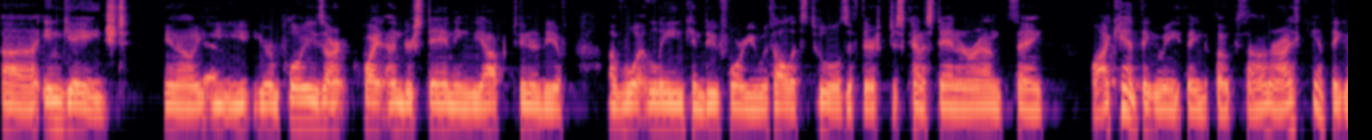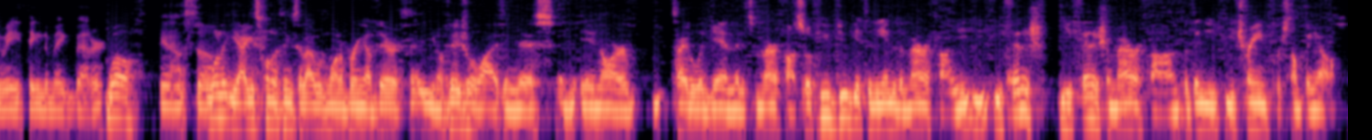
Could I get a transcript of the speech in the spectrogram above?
uh, engaged you know, yeah. you, your employees aren't quite understanding the opportunity of, of what lean can do for you with all its tools if they're just kind of standing around saying, well, I can't think of anything to focus on, or I can't think of anything to make better. Well, you know, so one of, yeah, I guess one of the things that I would want to bring up there, you know, visualizing this in, in, our title again that it's a marathon. So if you do get to the end of the marathon, you, you, you finish you finish a marathon, but then you, you train for something else,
